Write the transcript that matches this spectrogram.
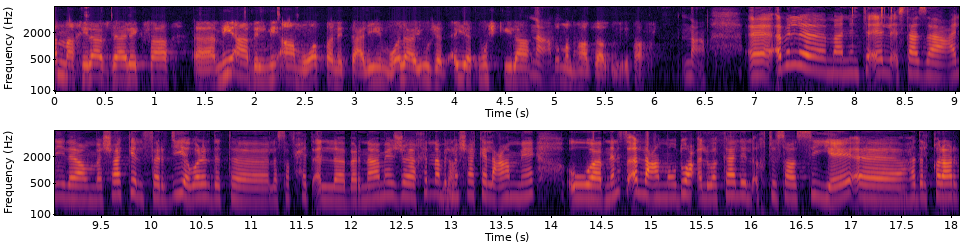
أما خلاف ذلك ف 100% موطن التعليم ولا يوجد أي مشكلة نعم. ضمن هذا الإطار. نعم. أه قبل ما ننتقل أستاذة علي لمشاكل فردية وردت لصفحة البرنامج. خلينا بالمشاكل العامة وبدنا نسأل عن موضوع الوكالة الاختصاصية. أه هذا القرار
